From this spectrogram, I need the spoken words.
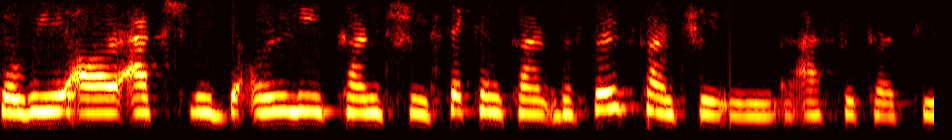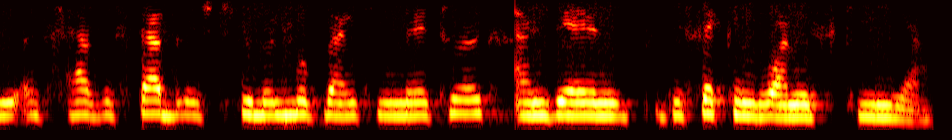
So we are actually the only country, second the first country in Africa to have established human milk banking networks, and then the second one is Kenya.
